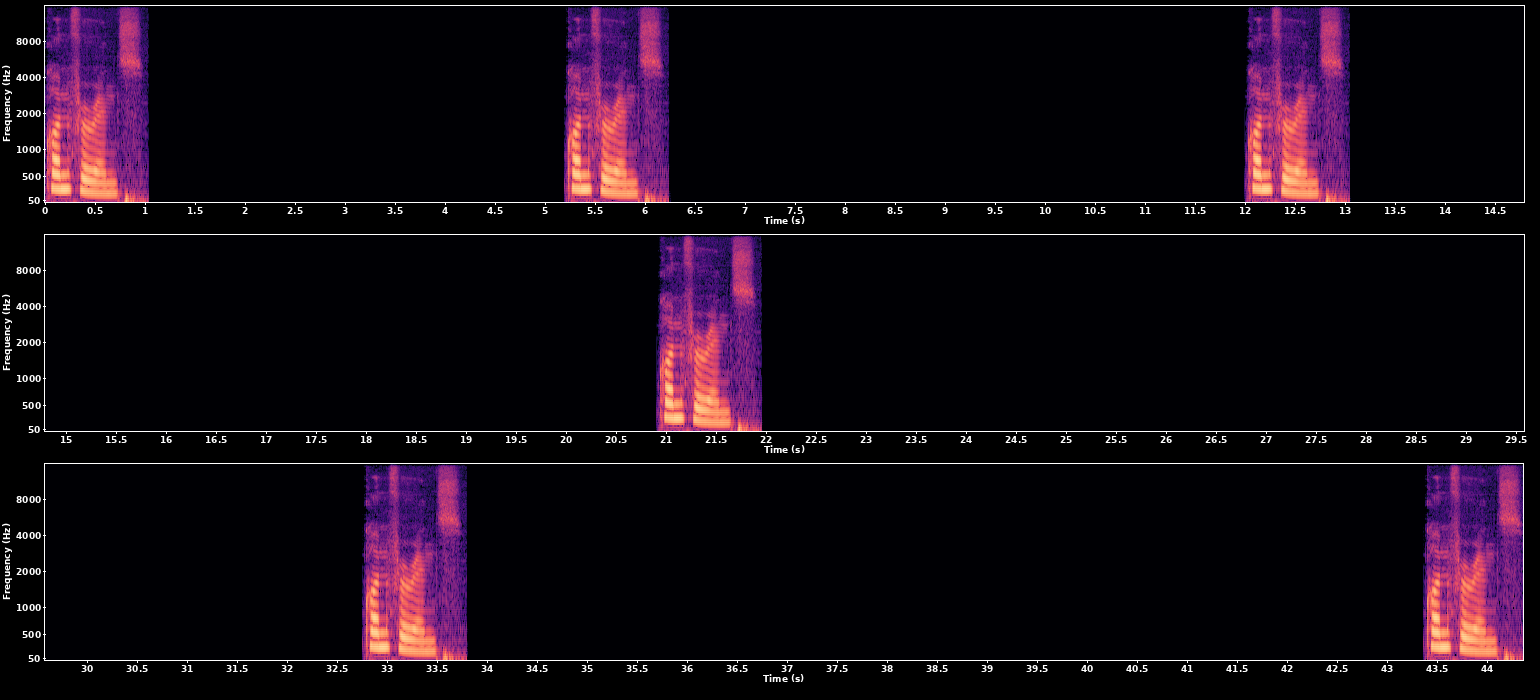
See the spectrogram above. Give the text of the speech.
conference. Conference. Conference. Conference conference. Conference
